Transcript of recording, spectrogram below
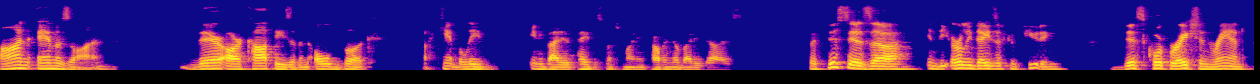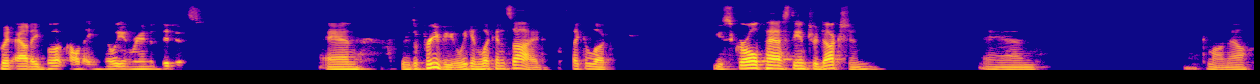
On Amazon, there are copies of an old book. I can't believe anybody would pay this much money. Probably nobody does. But this is uh, in the early days of computing. This corporation, Rand, put out a book called A Million Random Digits. And there's a preview. We can look inside. Let's take a look. You scroll past the introduction and come on now.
